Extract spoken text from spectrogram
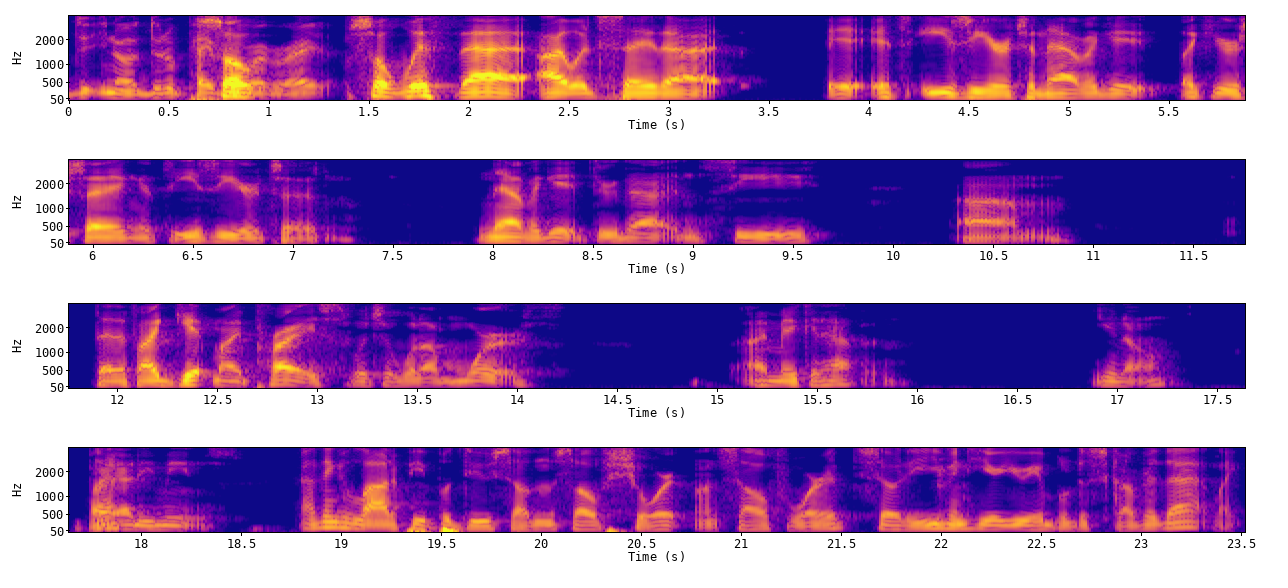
Do, you know, do the So- paperwork right. So with that, I would say that it, it's easier to navigate. Like you were saying, it's easier to navigate through that and see um, that if I get my price, which is what I'm worth, I make it happen. You know, by Yeah. any means. I think a lot of people do sell themselves short on self worth. So to even hear you able to discover that, like,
